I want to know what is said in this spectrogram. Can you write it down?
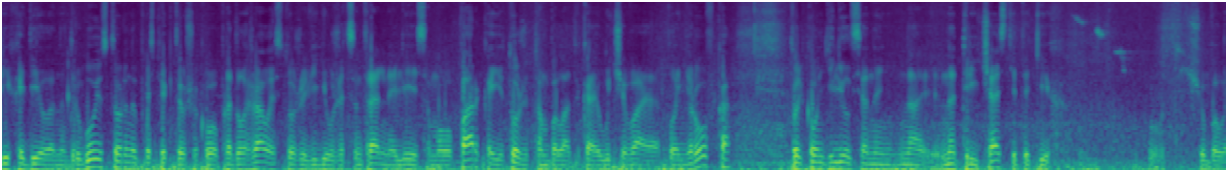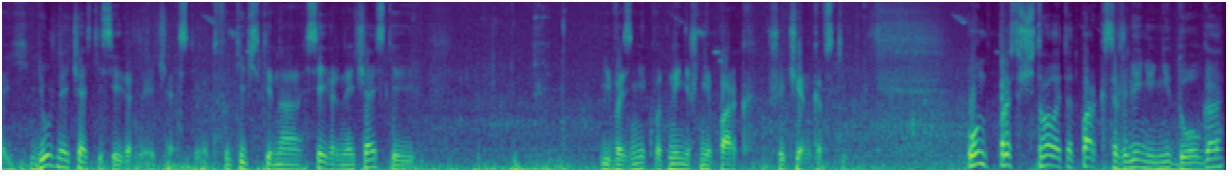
переходила на другую сторону проспекта Ушакова, продолжалась тоже в виде уже центральной аллеи самого парка, и тоже там была такая лучевая планировка, только он делился на, на, на три части таких, вот, еще была и южная часть и северная часть. Вот, фактически на северной части и возник вот нынешний парк Шевченковский. Он просуществовал этот парк, к сожалению, недолго.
